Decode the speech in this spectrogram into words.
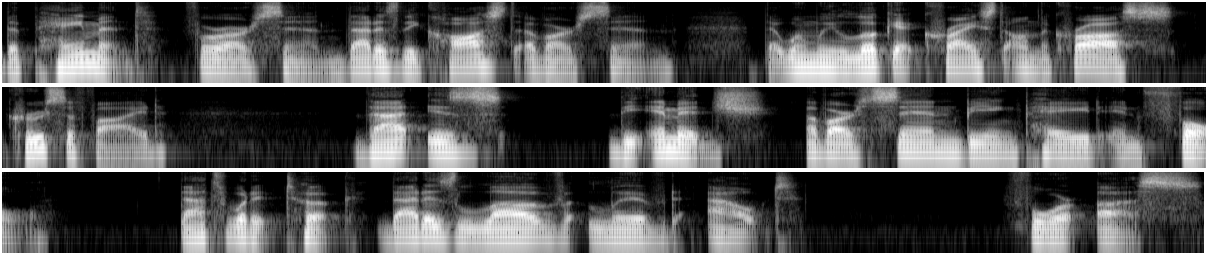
the payment for our sin. That is the cost of our sin. That when we look at Christ on the cross, crucified, that is the image of our sin being paid in full. That's what it took. That is love lived out for us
